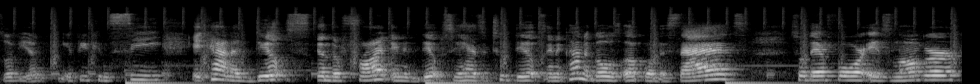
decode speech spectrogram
So if you if you can see, it kind of dips in the front and it dips, it has the two dips and it kind of goes up on the sides. So therefore it's longer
